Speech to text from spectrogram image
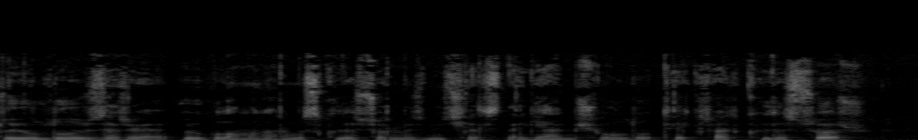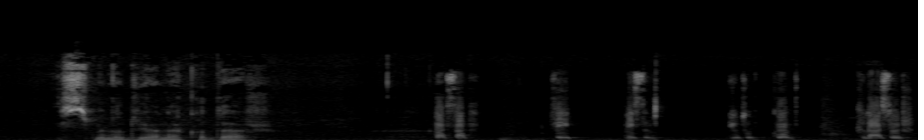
duyulduğu üzere uygulamalarımız klasörümüzün içerisine gelmiş oldu. Tekrar klasör ismini duyana kadar WhatsApp. Facebook. Messenger. YouTube. Kont. Klasör.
